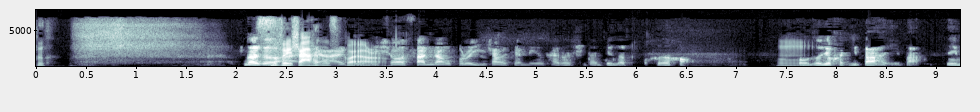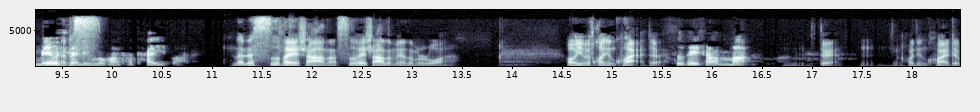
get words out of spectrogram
那个四费杀还能 square 你需要三张或者以上仙灵才能使它变得很好，嗯，否则就很一般很一般。你没有仙灵的话，它太一般了。那这四费杀呢？四费杀怎么也这么弱啊？哦，因为环境快，对四费三慢，对，嗯，环境快这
